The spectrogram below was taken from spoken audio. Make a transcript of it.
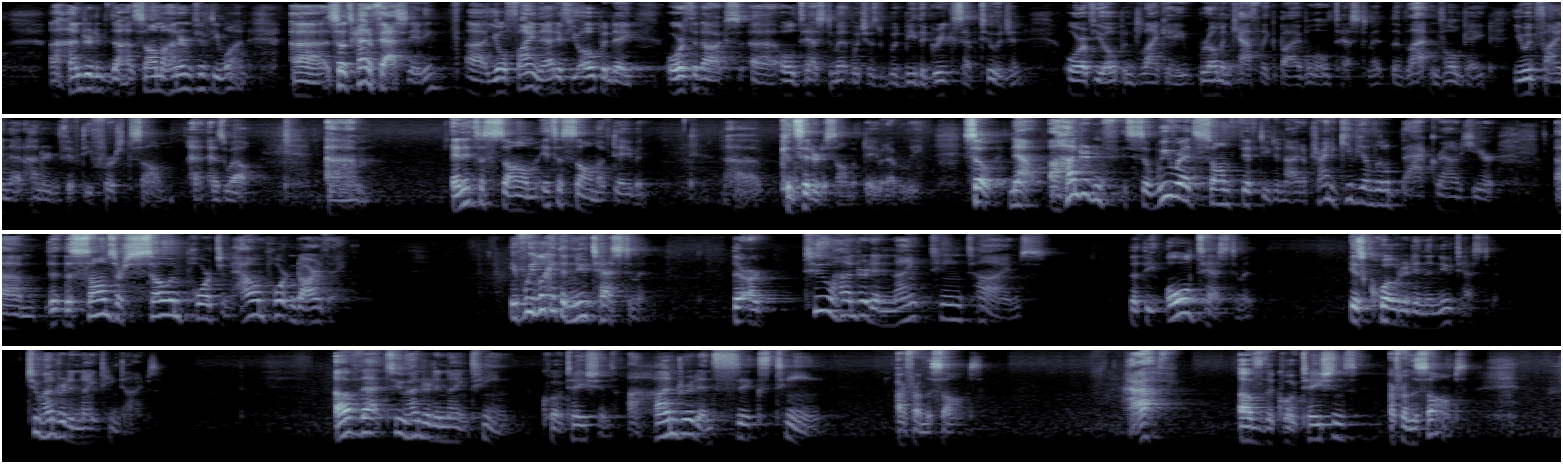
100, the Psalm 151. Uh, so it's kind of fascinating. Uh, you'll find that if you opened a Orthodox uh, Old Testament, which is, would be the Greek Septuagint, or if you opened like a Roman Catholic Bible, Old Testament, the Latin Vulgate, you would find that 151st Psalm uh, as well. Um, and it's a psalm, it's a psalm of David. Uh, considered a psalm of David, I believe. So now, 100 so we read Psalm 50 tonight. I'm trying to give you a little background here. Um, the, the Psalms are so important. How important are they? If we look at the New Testament, there are 219 times that the Old Testament is quoted in the New Testament. 219 times. Of that 219 quotations, 116 are from the Psalms. Half of the quotations are from the Psalms.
